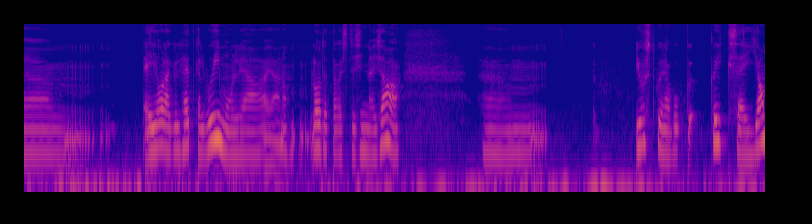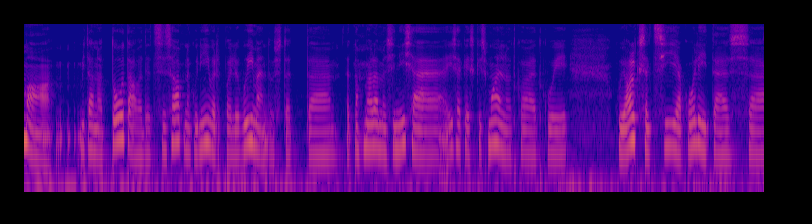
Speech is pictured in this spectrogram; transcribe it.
uh, ei ole küll hetkel võimul ja, ja noh, loodetavasti sinna ei saa um,, justkui nagu kõik see jama, mida nad toodavad, et see saab nagu niivõrd palju võimendust, et, et noh, me oleme siin ise, isekeskis mõelnud ka, et kui kui algselt siia kolides äh,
